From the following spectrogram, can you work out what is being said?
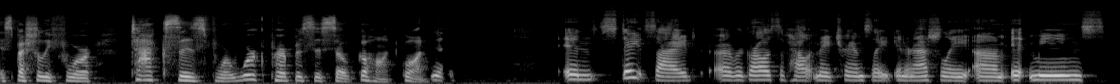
especially for taxes, for work purposes. So go on, go on. Yeah in stateside, uh, regardless of how it may translate internationally, um, it means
